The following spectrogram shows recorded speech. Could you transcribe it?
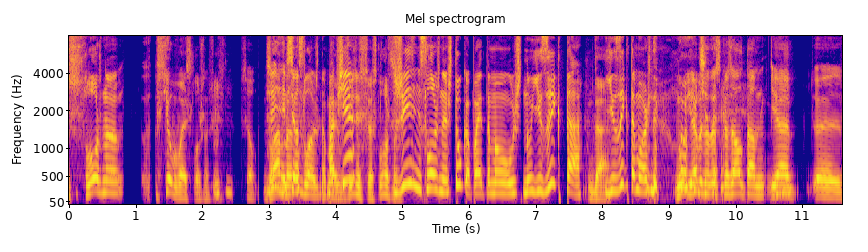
сложно все бывает сложно в жизни. Все. В жизни все сложно. Да, Вообще, жизни все сложно. Жизнь сложная штука, поэтому уж, ну, язык-то, да. язык-то можно Ну, я бы тогда сказал, там, я э,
